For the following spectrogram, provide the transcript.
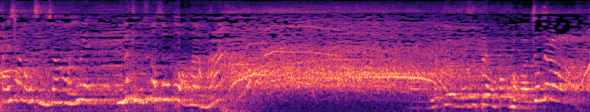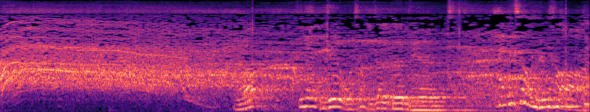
台上好紧张哦，因为你们怎么这么疯狂啊？啊？你的歌迷都是非常疯狂啊！就这样。好，今天你觉得我唱你这个歌，你觉得还不错，还不错啊？对，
